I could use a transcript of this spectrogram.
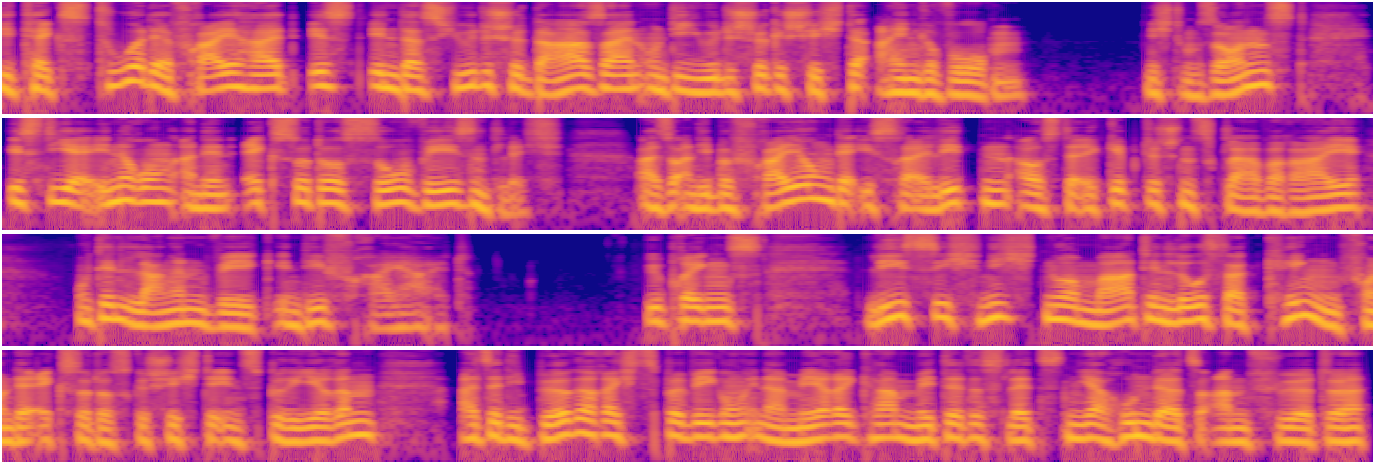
die Textur der Freiheit ist in das jüdische Dasein und die jüdische Geschichte eingewoben. Nicht umsonst ist die Erinnerung an den Exodus so wesentlich, also an die Befreiung der Israeliten aus der ägyptischen Sklaverei und den langen Weg in die Freiheit. Übrigens, ließ sich nicht nur Martin Luther King von der Exodus-Geschichte inspirieren, als er die Bürgerrechtsbewegung in Amerika Mitte des letzten Jahrhunderts anführte,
